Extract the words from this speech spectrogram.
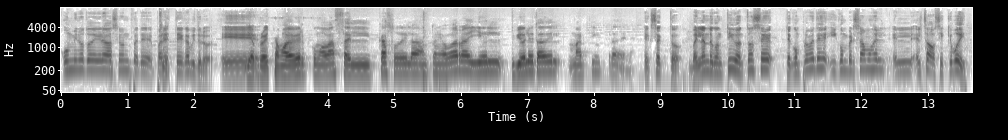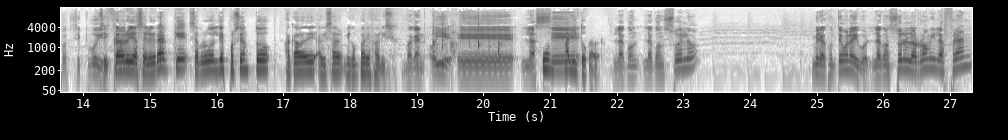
un minuto de grabación para, para Sí. este capítulo. Eh, Y aprovechamos de ver cómo avanza el caso de la Antonia Barra y el Violeta del Martín Pradena. Exacto, bailando contigo, entonces te comprometes y conversamos el, el, el sábado, si es que podís, pues, si es que podís. Sí, cabrón, y a celebrar que se aprobó el 10%, acaba de avisar mi compadre Fabricio. Bacán. Oye, eh, la Un C- palito, cabrón. la, con, la Consuelo. Mira, juntémosla ahí. La Consuelo, la Romy, la Fran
